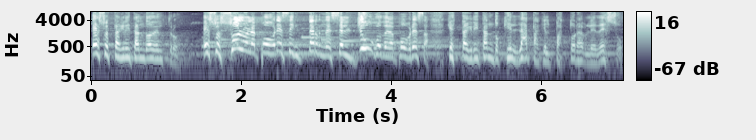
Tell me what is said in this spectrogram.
Eso está gritando adentro. Eso es solo la pobreza interna, es el yugo de la pobreza que está gritando. Qué lata que el pastor hable de eso.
